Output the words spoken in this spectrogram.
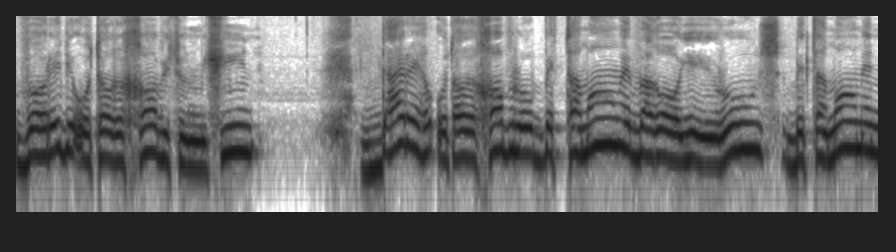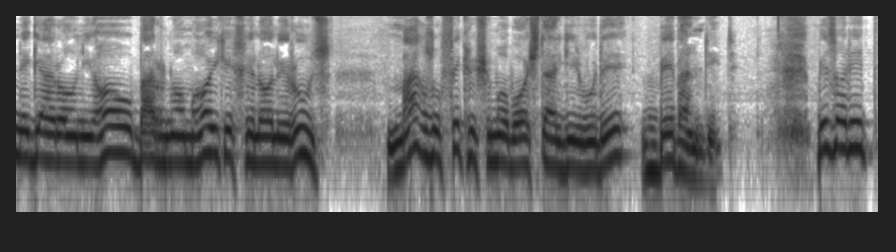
وارد اتاق خوابتون میشین در اتاق خواب رو به تمام وقایع روز به تمام نگرانی ها و برنامه هایی که خلال روز مغز و فکر شما باش درگیر بوده ببندید. بذارید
